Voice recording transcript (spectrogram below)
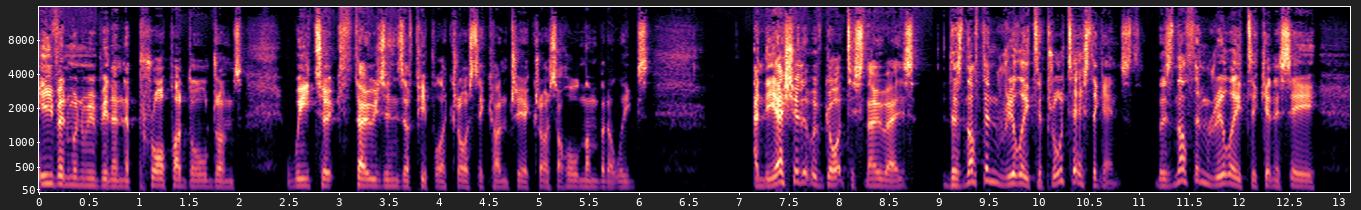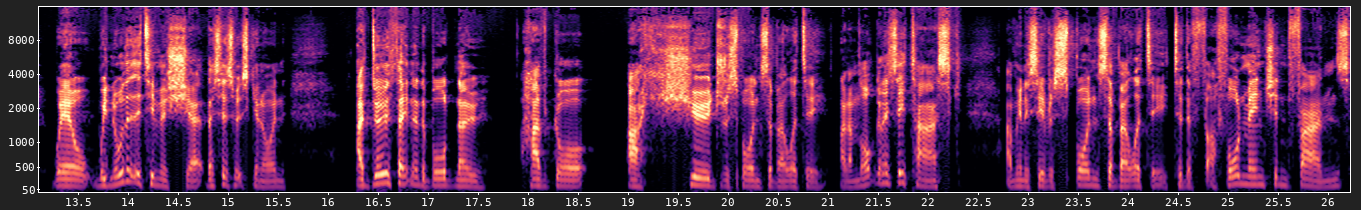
Even when we've been in the proper doldrums, we took thousands of people across the country, across a whole number of leagues. And the issue that we've got to now is there's nothing really to protest against. There's nothing really to kind of say, well, we know that the team is shit. This is what's going on. I do think that the board now have got a huge responsibility, and I'm not going to say task. I'm going to say responsibility to the aforementioned fans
